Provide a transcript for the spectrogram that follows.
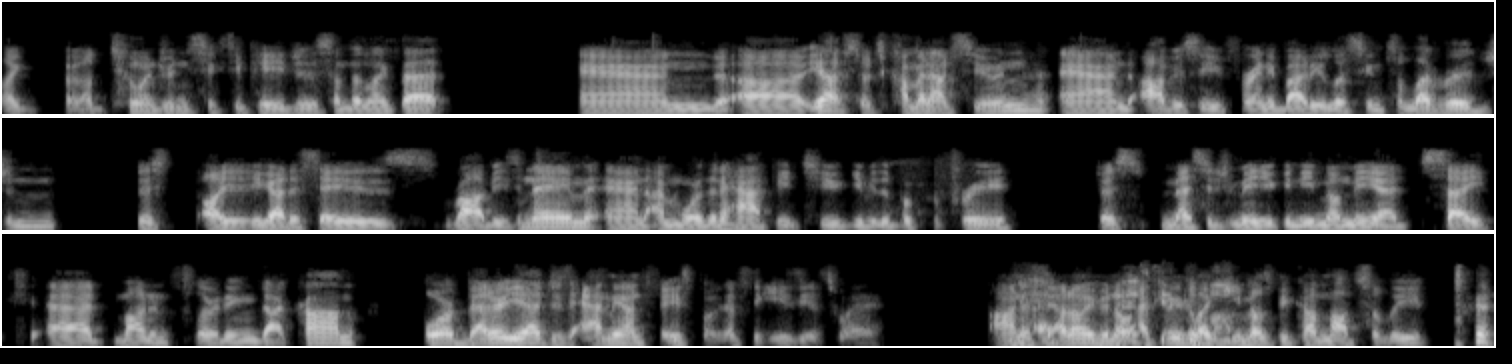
like about 260 pages, something like that. And uh, yeah, so it's coming out soon. And obviously, for anybody listening to Leverage, and just all you got to say is Robbie's name, and I'm more than happy to give you the book for free. Just message me. You can email me at psych at modernflirting.com, or better yet, just add me on Facebook. That's the easiest way. Honestly, Yeah, I don't even know. I think like book. emails become obsolete.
